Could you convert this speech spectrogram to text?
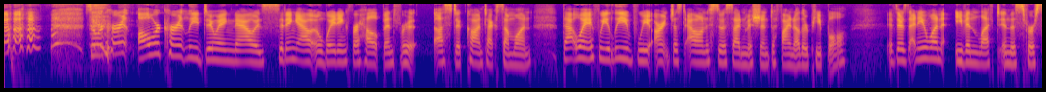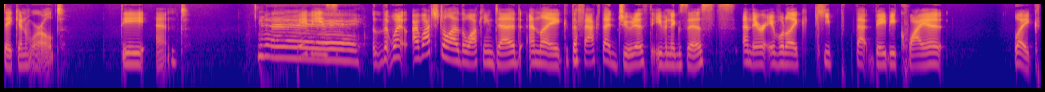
So we're current. all we're currently doing now is sitting out and waiting for help and for us to contact someone. That way, if we leave, we aren't just out on a suicide mission to find other people. If there's anyone even left in this forsaken world, the end. Yay. the, when, I watched a lot of The Walking Dead, and like the fact that Judith even exists, and they were able to like keep that baby quiet, like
